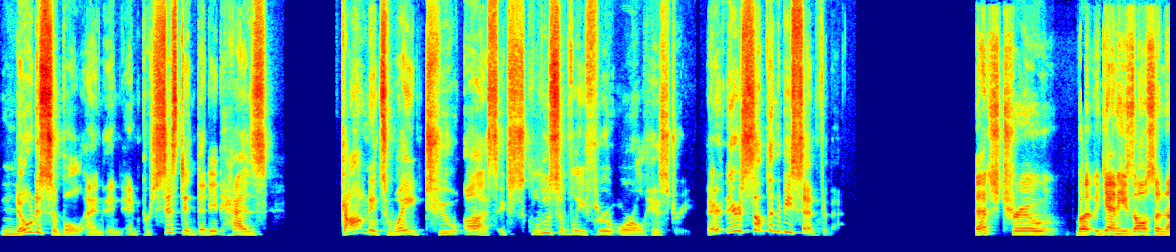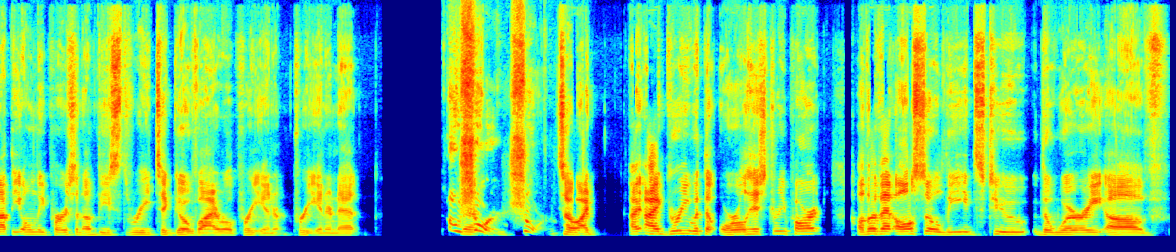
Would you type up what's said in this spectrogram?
noticeable and, and, and persistent that it has gotten its way to us exclusively through oral history. There, there's something to be said for that. That's true, but again, he's also not the only person of these three to go viral pre pre internet. Oh, sure, sure. So I, I I agree with the oral history part, although that also leads to the worry of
